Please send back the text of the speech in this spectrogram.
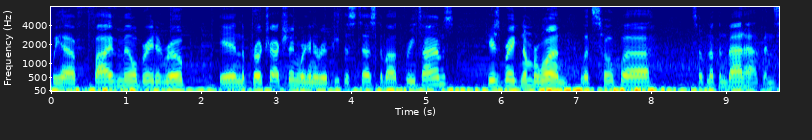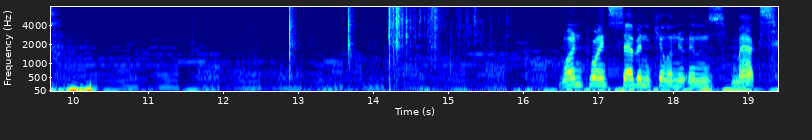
we have five mil braided rope in the ProTraxion. We're gonna repeat this test about three times. Here's break number one. Let's hope, uh, let's hope nothing bad happens. One point seven kilonewtons max.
